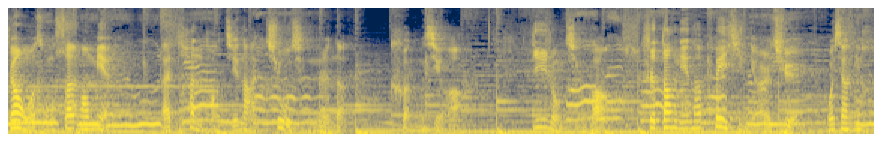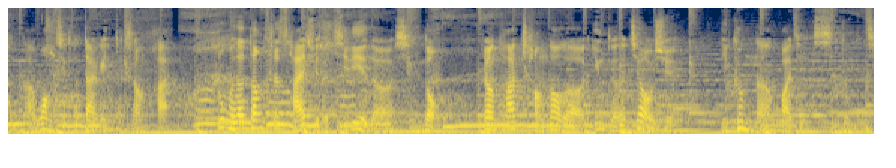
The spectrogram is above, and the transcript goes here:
让我从三方面来探讨接纳旧情人的可能性啊。第一种情况是当年他背弃你而去，我想你很难忘记他带给你的伤害。如果他当时采取了激烈的行动，让他尝到了应得的教训，你更难化解心中的结。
